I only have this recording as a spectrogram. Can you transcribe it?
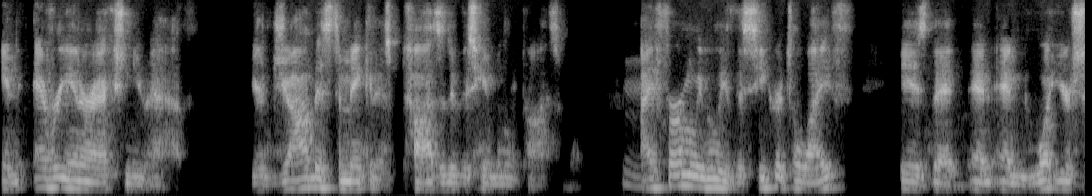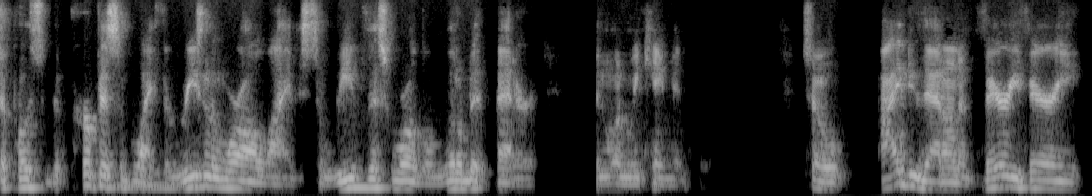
in every interaction you have. Your job is to make it as positive as humanly possible. Hmm. I firmly believe the secret to life is that, and, and what you're supposed to, the purpose of life, the reason that we're all alive is to leave this world a little bit better than when we came into it. So I do that on a very, very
